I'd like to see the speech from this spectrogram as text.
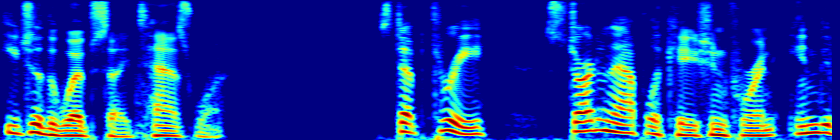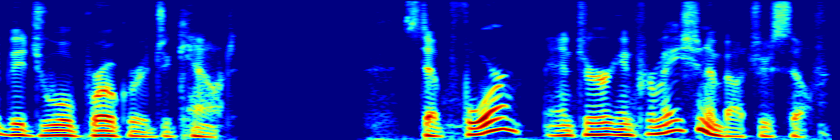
Each of the websites has one. Step 3. Start an application for an individual brokerage account. Step 4. Enter information about yourself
